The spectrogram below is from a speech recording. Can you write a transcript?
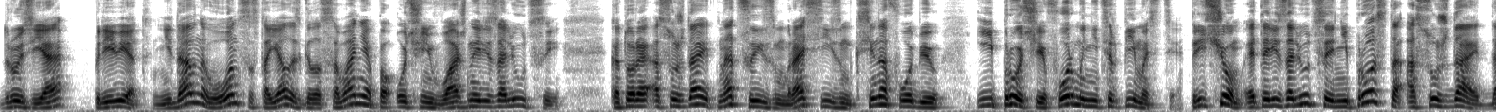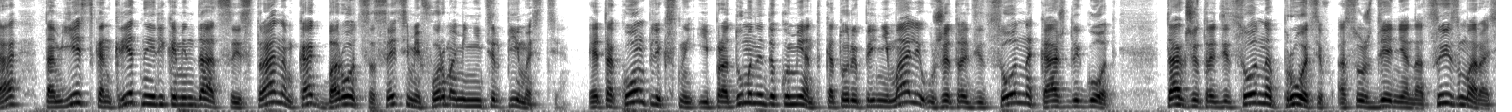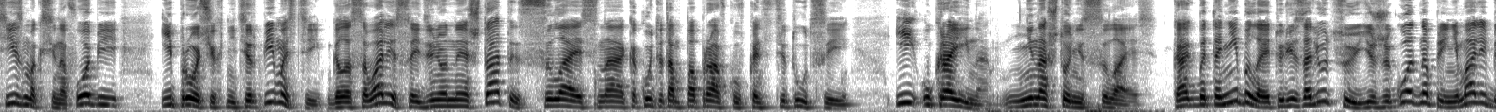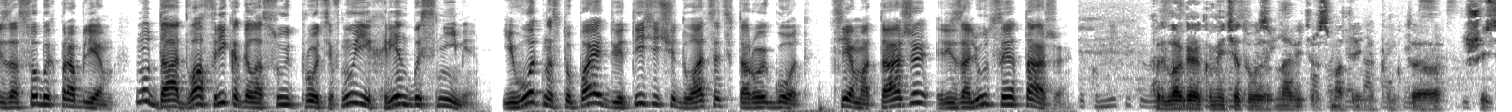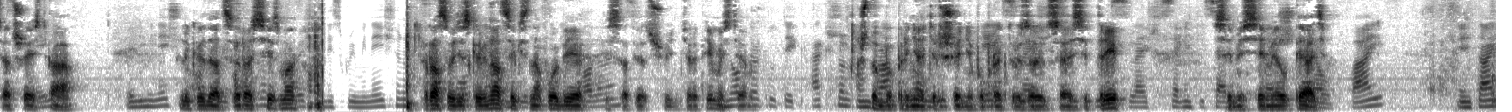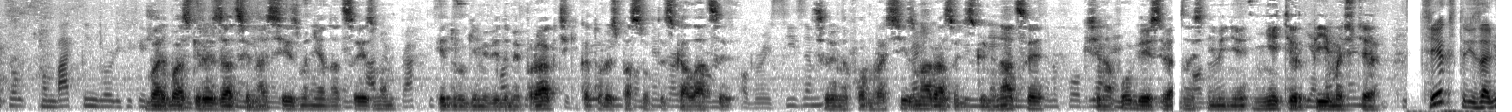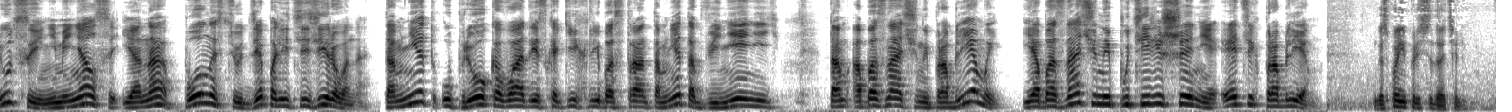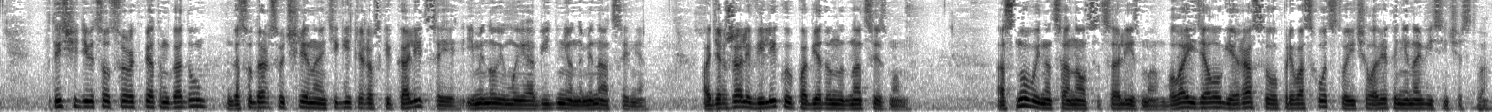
Друзья, привет! Недавно в ООН состоялось голосование по очень важной резолюции, которая осуждает нацизм, расизм, ксенофобию и прочие формы нетерпимости. Причем эта резолюция не просто осуждает, да, там есть конкретные рекомендации странам, как бороться с этими формами нетерпимости. Это комплексный и продуманный документ, который принимали уже традиционно каждый год – также традиционно против осуждения нацизма, расизма, ксенофобии и прочих нетерпимостей голосовали Соединенные Штаты, ссылаясь на какую-то там поправку в Конституции, и Украина, ни на что не ссылаясь. Как бы то ни было, эту резолюцию ежегодно принимали без особых проблем. Ну да, два фрика голосуют против, ну и хрен бы с ними. И вот наступает 2022 год. Тема та же, резолюция та же. Предлагаю комитету возобновить рассмотрение пункта 66А. Ликвидация расизма, расовой дискриминации, ксенофобии и соответствующей нетерпимости, чтобы принять решение по проекту резолюции ОСИ-3 77Л5 Борьба с героизацией нацизма, неонацизмом и другими видами практики, которые способствуют эскалации современных форм расизма, расовой дискриминации, ксенофобии и связанной с ними не, нетерпимости. Текст резолюции не менялся, и она полностью деполитизирована. Там нет упрека в адрес каких-либо стран, там нет обвинений. Там обозначены проблемы и обозначены пути решения этих проблем. Господин председатель, в 1945 году государства-члены антигитлеровской коалиции, именуемые Объединенными Нациями, одержали великую победу над нацизмом. Основой национал-социализма была идеология расового превосходства и человеконенавистничества.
